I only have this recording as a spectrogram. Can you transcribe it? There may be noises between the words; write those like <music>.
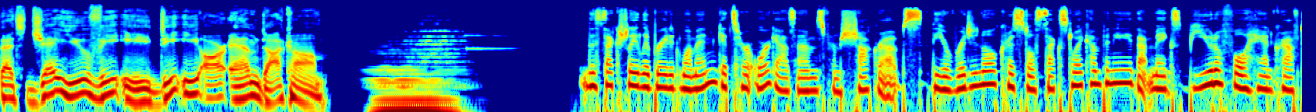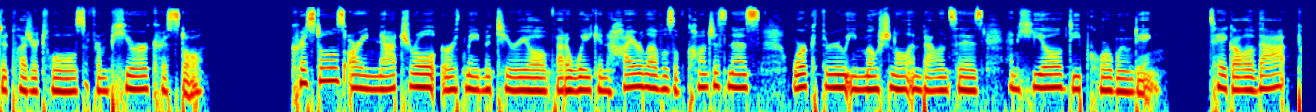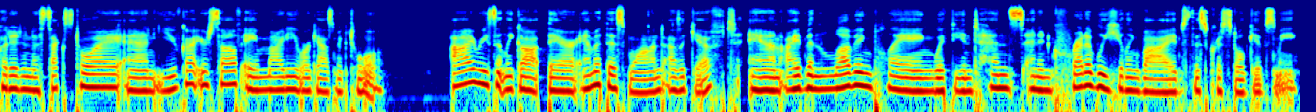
That's J U V E D E R M.com. The sexually liberated woman gets her orgasms from Chakrubs, the original crystal sex toy company that makes beautiful handcrafted pleasure tools from pure crystal. Crystals are a natural earth made material that awaken higher levels of consciousness, work through emotional imbalances, and heal deep core wounding. Take all of that, put it in a sex toy, and you've got yourself a mighty orgasmic tool. I recently got their amethyst wand as a gift, and I've been loving playing with the intense and incredibly healing vibes this crystal gives me.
